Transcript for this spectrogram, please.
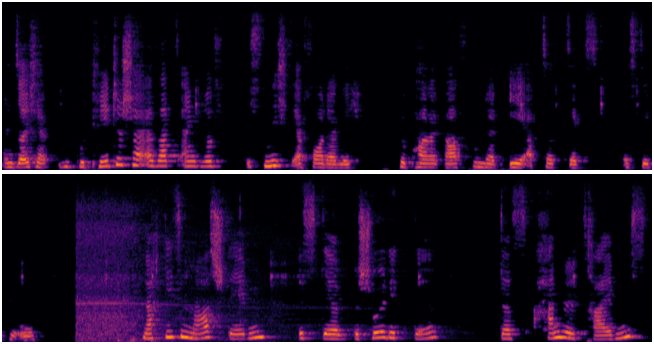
Ein solcher hypothetischer Ersatzeingriff ist nicht erforderlich für § 100e Absatz 6 StPO. Nach diesen Maßstäben ist der Beschuldigte des Handeltreibens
